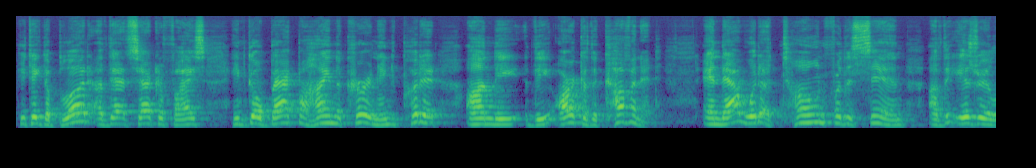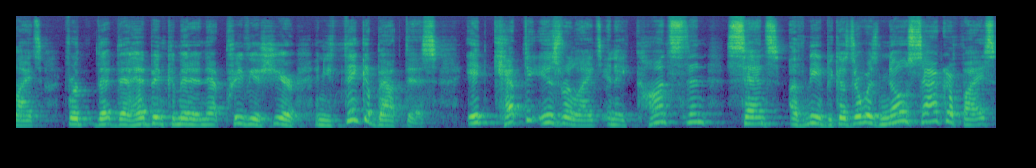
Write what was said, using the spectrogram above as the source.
He'd take the blood of that sacrifice, he'd go back behind the curtain, and he'd put it on the the ark of the covenant and that would atone for the sin of the Israelites for that, that had been committed in that previous year. And you think about this, it kept the Israelites in a constant sense of need because there was no sacrifice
